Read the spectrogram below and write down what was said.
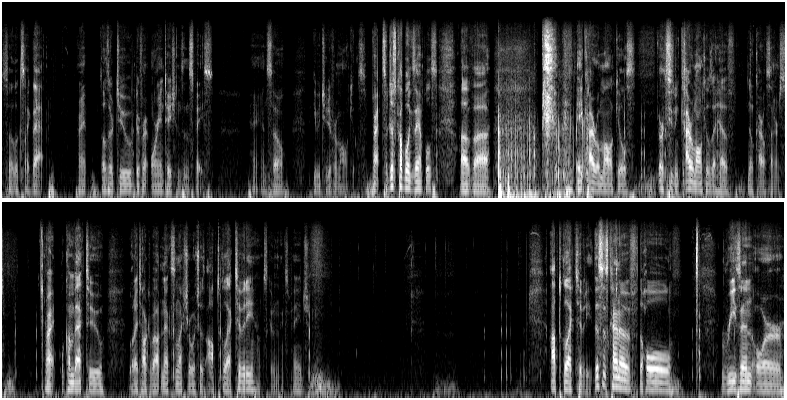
So it looks like that, right? Those are two different orientations in space. Okay, and so give you two different molecules. All right, so just a couple examples of uh, achiral molecules, or excuse me, chiral molecules that have no chiral centers. All right, we'll come back to what I talked about next in lecture, which is optical activity. Let's go to the next page. Optical activity. This is kind of the whole reason or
